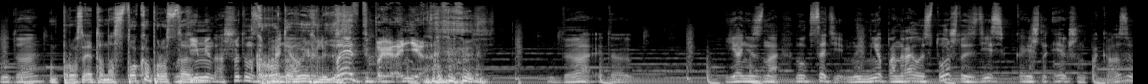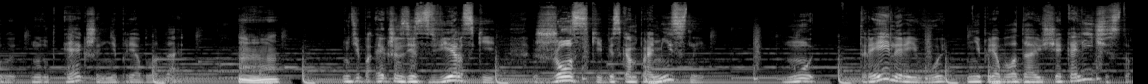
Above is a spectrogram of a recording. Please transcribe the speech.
Ну да. Он просто, это настолько просто вот именно, а что там за круто броня? выглядит. Бэт броня! Да, это я не знаю. Ну, кстати, мне понравилось то, что здесь, конечно, экшен показывают, но тут экшен не преобладает. Mm-hmm. Ну, типа, экшен здесь зверский, жесткий, бескомпромиссный. Но в трейлере его не преобладающее количество.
